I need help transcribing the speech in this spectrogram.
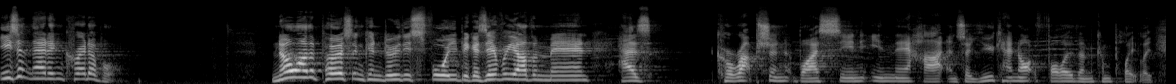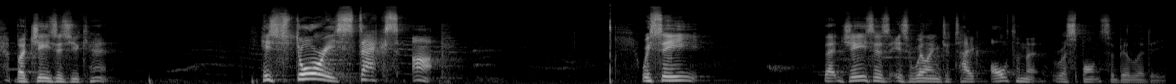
Isn't that incredible? No other person can do this for you because every other man has corruption by sin in their heart, and so you cannot follow them completely. But Jesus, you can. His story stacks up. We see that Jesus is willing to take ultimate responsibility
